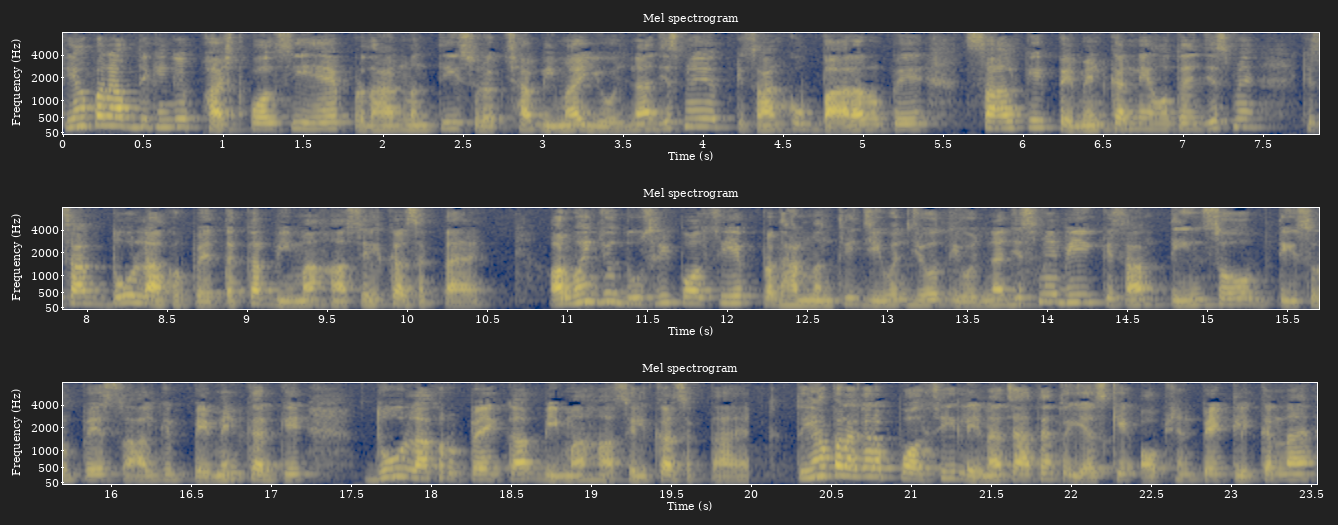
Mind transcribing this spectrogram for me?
तो यहाँ पर आप देखेंगे फ़र्स्ट पॉलिसी है प्रधानमंत्री सुरक्षा बीमा योजना, जिसमें किसान को बारह रुपए साल के पेमेंट करने होते हैं, जिसमें किसान दो लाख रुपए तक का बीमा हासिल कर सकता है। और वहीं जो दूसरी पॉलिसी है, प्रधानमंत्री जीवन ज्योति योजना, जिसमें भी किसान तीन सौ तीस रुपए साल के पेमेंट करके दो लाख रुपए का बीमा हासिल कर सकता है। तो यहाँ पर अगर आप पॉलिसी लेना चाहते हैं तो यस के ऑप्शन पे क्लिक करना है।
